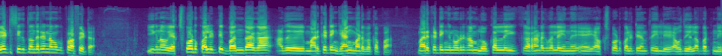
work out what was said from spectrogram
ವೇಟ್ ಸಿಗ್ತಂದ್ರೆ ನಮಗೆ ಪ್ರಾಫಿಟ್ ಈಗ ನಾವು ಎಕ್ಸ್ಪೋರ್ಟ್ ಕ್ವಾಲಿಟಿ ಬಂದಾಗ ಅದು ಮಾರ್ಕೆಟಿಂಗ್ ಹೆಂಗೆ ಮಾಡಬೇಕಪ್ಪ? ಮಾರ್ಕೆಟಿಂಗ್ ನೋಡ್ರಿ ನಮ್ಮ ಲೋಕಲ್ ಈ ಕರ್ನಾಟಕದಲ್ಲೇ ಇನ್ನು ಎಕ್ಸ್ಪೋರ್ಟ್ ಕ್ವಾಲಿಟಿ ಅಂತ ಇಲ್ಲಿ ಯಾವುದೂ ಇಲ್ಲ ಬಟ್ ನೀ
